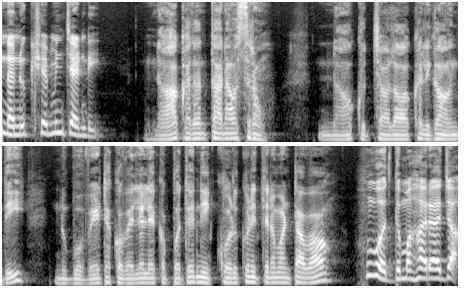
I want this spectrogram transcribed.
నన్ను క్షమించండి. నాకదంతా అనవసరం. నాకు చాలా ఆకలిగా ఉంది. నువ్వు వేటకు వెళ్ళలేకపోతే నీ కొడుకుని తినమంటావా? వద్దు మహారాజా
